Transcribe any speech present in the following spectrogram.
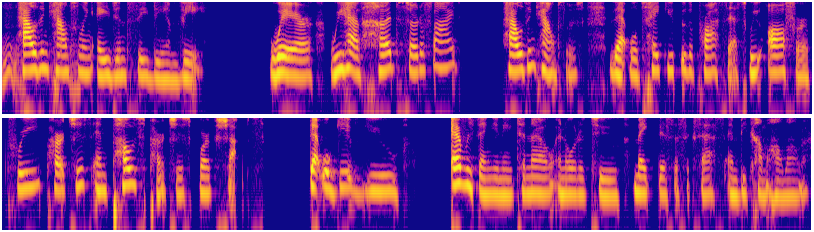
mm. Housing Counseling Agency DMV, where we have HUD certified housing counselors that will take you through the process. We offer pre purchase and post purchase workshops that will give you everything you need to know in order to make this a success and become a homeowner.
